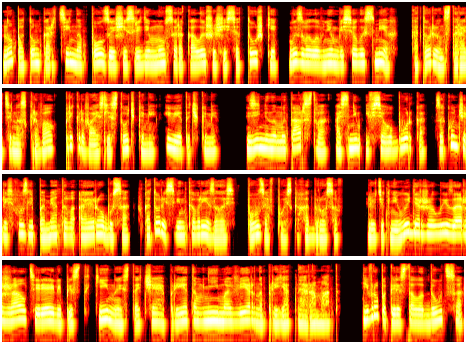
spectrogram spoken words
но потом картина, ползающей среди мусора колышущейся тушки, вызвала в нем веселый смех, который он старательно скрывал, прикрываясь листочками и веточками. Зинина мытарство, а с ним и вся уборка, закончились возле помятого аэробуса, в который свинка врезалась, ползая в поисках отбросов. Лютик не выдержал и заржал, теряя лепестки, но источая при этом неимоверно приятный аромат. Европа перестала дуться,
